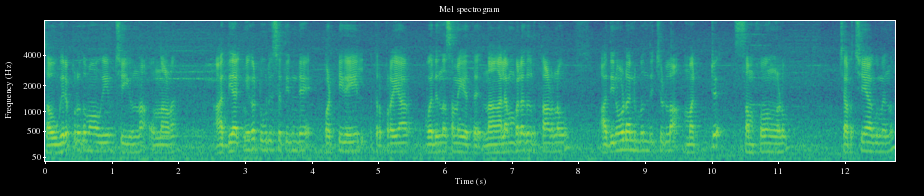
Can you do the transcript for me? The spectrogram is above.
സൗകര്യപ്രദമാവുകയും ചെയ്യുന്ന ഒന്നാണ്. ആധ്യാത്മിക ടൂറിസത്തിന്റെ പട്ടികയിൽ തൃപ്രയാർ വരുന്ന സമയത്ത് നാലമ്പല തീർത്ഥാടനവും അതിനോടനുബന്ധിച്ചുള്ള മറ്റ് സംഭവങ്ങളും ചർച്ചയാകുമെന്നും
